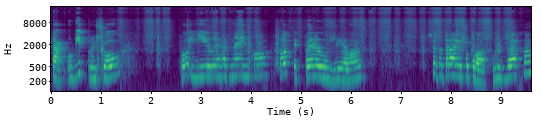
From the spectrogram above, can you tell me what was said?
Так, обід пройшов. Поїли гарненько. Тортик переложила. Ще затираю шоколадкою зверху.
